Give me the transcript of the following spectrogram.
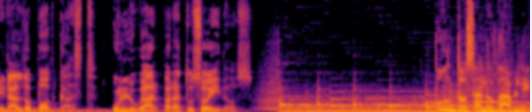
Heraldo Podcast, un lugar para tus oídos. Punto saludable.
